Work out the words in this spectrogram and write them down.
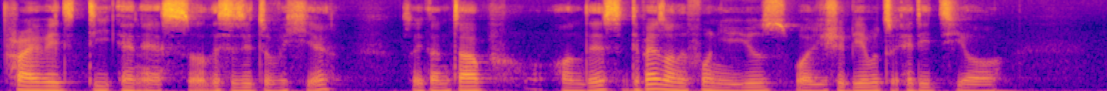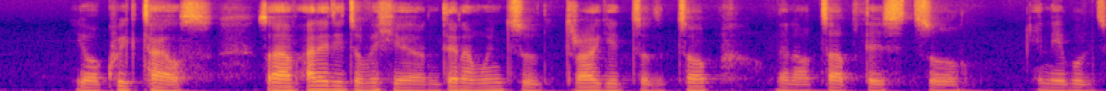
private DNS. So this is it over here. So you can tap on this. It depends on the phone you use, but you should be able to edit your your quick tiles. So I've added it over here and then I'm going to drag it to the top. Then I'll tap this to enable it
